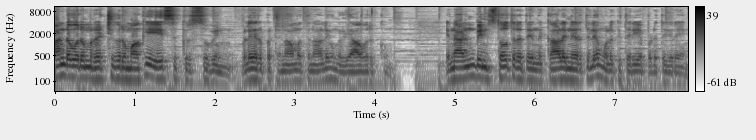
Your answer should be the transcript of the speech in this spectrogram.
ஆண்டவரும் இரட்சகருமாக இயேசு கிறிஸ்துவின் விளையாடப்பட்ட நாமத்தினாலே உங்கள் யாவருக்கும் என் அன்பின் ஸ்தோத்திரத்தை இந்த காலை நேரத்திலே உங்களுக்கு தெரியப்படுத்துகிறேன்.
